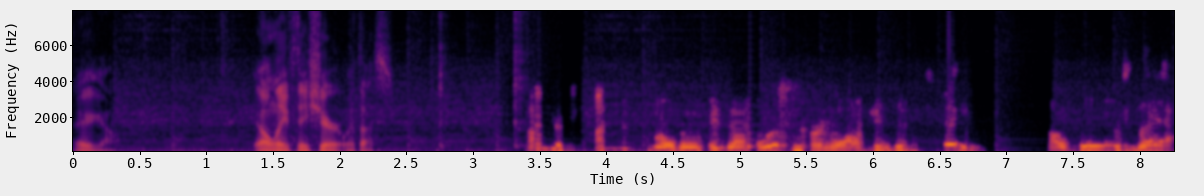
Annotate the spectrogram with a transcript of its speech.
There you go. Only if they share it with us. I'm just, I'm just thrilled that we got a listener in Washington State. How cool is that?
